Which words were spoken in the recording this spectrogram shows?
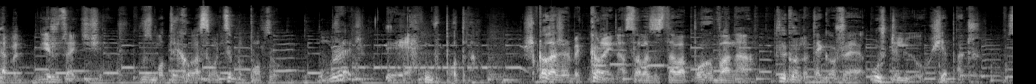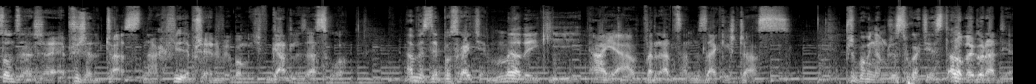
Nawet nie rzucajcie się z motychą na słońce, bo po co? Umrzeć? Nie, głupota. Szkoda, żeby kolejna osoba została pochowana tylko dlatego, że uszczelił siepacz. Sądzę, że przyszedł czas na chwilę przerwy, bo mi w gardle zaschło. A wy sobie posłuchajcie melodyjki, a ja wracam za jakiś czas. Przypominam, że słuchacie Stalowego Radia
